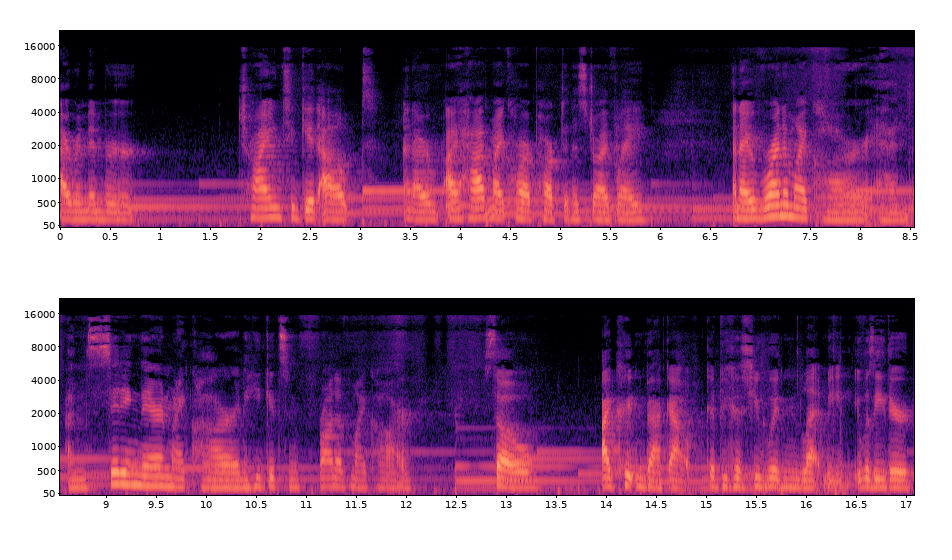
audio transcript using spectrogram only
I remember trying to get out and I I had my car parked in this driveway and I run in my car and I'm sitting there in my car and he gets in front of my car. So I couldn't back out because he wouldn't let me. It was either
